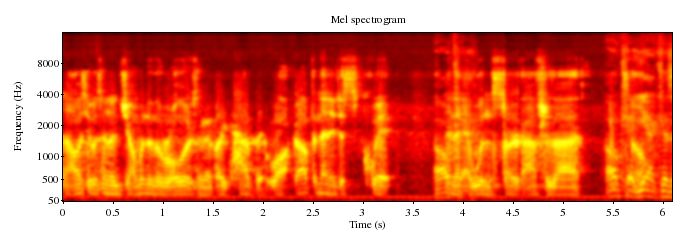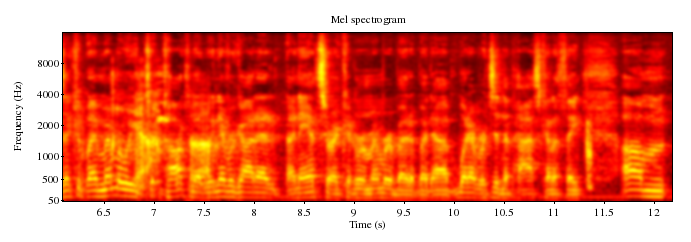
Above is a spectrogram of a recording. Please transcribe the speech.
And obviously, I was going to jump into the rollers and like have it lock up, and then it just quit. And then Okay. it wouldn't start after that. Okay, So, yeah, because I, could- I remember we Yeah. t- talked about. it. We Uh, never got a, an answer. I couldn't remember about it, but uh, whatever. It's in the past, kind of thing. Um,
